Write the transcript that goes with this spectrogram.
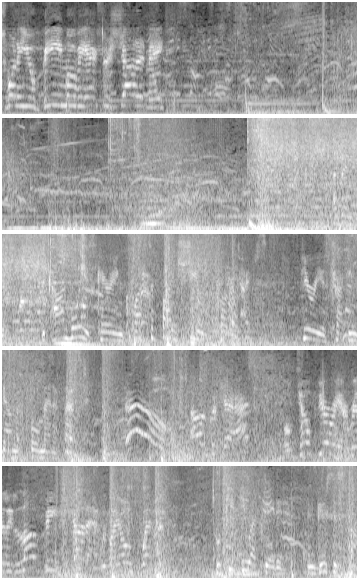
One of you B-movie extras shot at me? Avengers, the convoy is carrying classified SHIELD prototypes. Fury is tracking down the full manifest. Hell! How's the cat? Well, tell Fury I really love being shot at with my own weapon. We'll keep you updated, and Goose is fine.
